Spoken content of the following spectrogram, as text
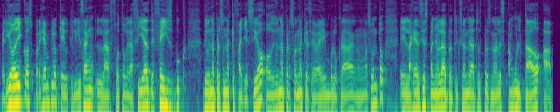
periódicos, por ejemplo, que utilizan las fotografías de Facebook de una persona que falleció o de una persona que se ve involucrada en un asunto la Agencia Española de Protección de Datos Personales ha multado a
